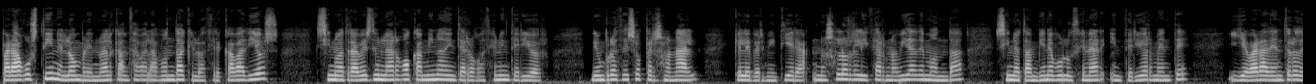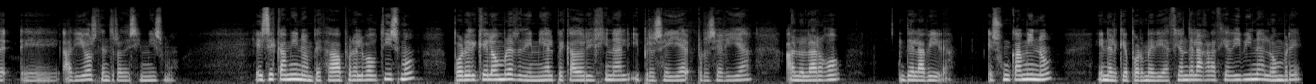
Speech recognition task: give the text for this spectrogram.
Para Agustín, el hombre no alcanzaba la bondad que lo acercaba a Dios, sino a través de un largo camino de interrogación interior, de un proceso personal que le permitiera no solo realizar una vida de bondad, sino también evolucionar interiormente y llevar adentro de, eh, a Dios dentro de sí mismo. Ese camino empezaba por el bautismo, por el que el hombre redimía el pecado original y proseguía, proseguía a lo largo de la vida. Es un camino en el que por mediación de la gracia divina el hombre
